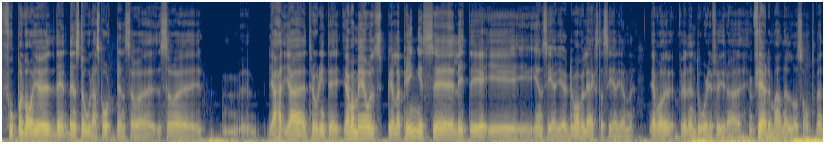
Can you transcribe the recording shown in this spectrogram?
fotboll var ju den, den, stora sporten så... så eh, jag, jag, tror inte... Jag var med och spelade pingis eh, lite i, i, i, en serie. Det var väl lägsta serien. Jag var väl en dålig fyra, fjärde man eller något sånt. Men,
